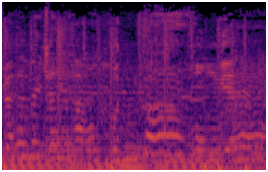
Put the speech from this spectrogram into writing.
愿为真爱魂断红颜。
